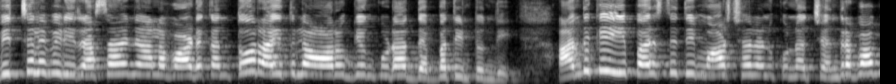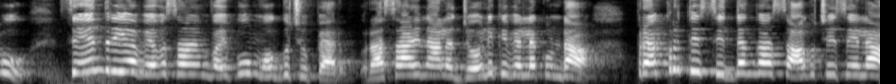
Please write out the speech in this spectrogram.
విచ్చలవిడి రసాయనాల వాడకంతో రైతుల ఆరోగ్యం కూడా దెబ్బతింటుంది. అందుకే ఈ పరిస్థితి మార్చాలనుకున్న చంద్రబాబు సేంద్రియ వ్యవసాయం వైపు మొగ్గు చూపారు. రసాయనాల జోలికి వెళ్ళకుండా ప్రకృతి సిద్ధంగా సాగు చేసేలా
